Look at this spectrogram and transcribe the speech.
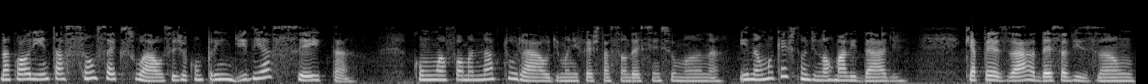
na qual a orientação sexual seja compreendida e aceita como uma forma natural de manifestação da essência humana e não uma questão de normalidade, que apesar dessa visão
